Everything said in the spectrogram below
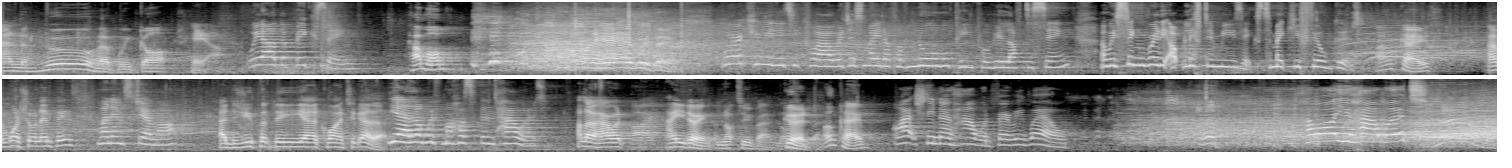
And who have we got here? We are the Big Sing. Come on. I want to hear everything. We're a community choir. We're just made up of normal people who love to sing. And we sing really uplifting music to make you feel good. Okay. And what's your name, please? My name's Gemma. And did you put the uh, choir together? Yeah, along with my husband, Howard. Hello, Howard. Hi. How are you doing? Not too bad. not Good. too bad. Okay. I actually know Howard very well. How are you, Howard?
